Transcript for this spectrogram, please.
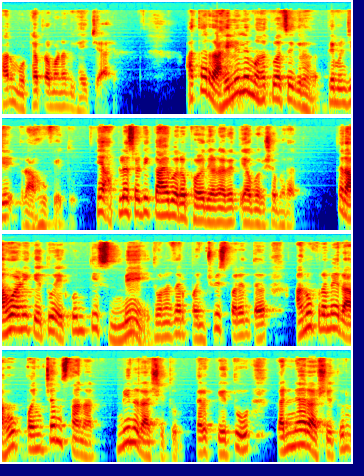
फार मोठ्या प्रमाणात घ्यायची आहे. आता राहिलेले महत्त्वाचे ग्रह ते म्हणजे राहू केतू. हे आपल्यासाठी काय बरं फळ देणार आहेत या वर्षभरात? तर राहू आणि केतू एकोणतीस मे दोन हजार पंचवीसपर्यंत अनुक्रमे राहू पंचम स्थानात मीन राशीतून तर केतू कन्या राशीतून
